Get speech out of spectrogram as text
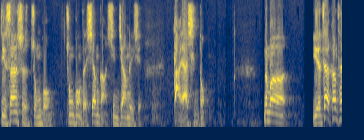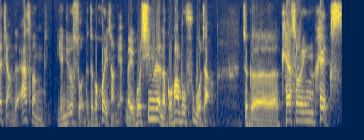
第三是中共中共在香港、新疆的一些打压行动。那么，也在刚才讲的 Aspen 研究所的这个会上面，美国新任的国防部副部长这个 Catherine Hicks。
